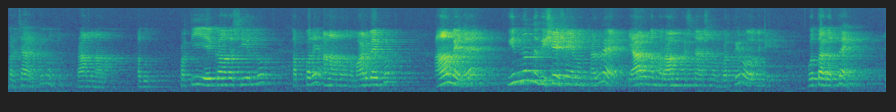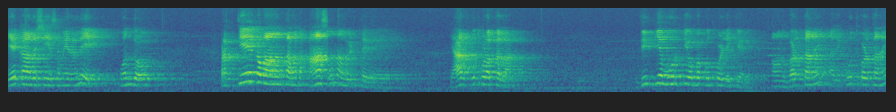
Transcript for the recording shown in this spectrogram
ಪ್ರಚಾರಕ್ಕೆ ಬಂತು. ರಾಮನಾಮ ಅದು ಪ್ರತಿ ಏಕಾದಶಿಯಲ್ಲೂ ತಪ್ಪದೆ ನಾಮವನ್ನು ಮಾಡಬೇಕು. ಆಮೇಲೆ ಇನ್ನೊಂದು ವಿಶೇಷ ಏನು ಅಂತ ಹೇಳಿದ್ರೆ, ಯಾರು ನಮ್ಮ ರಾಮಕೃಷ್ಣ ಆಶ್ರಮಕ್ಕೆ ಬರ್ತೀರೋ ನಿಮಗೆ ಗೊತ್ತಾಗುತ್ತೆ. ಏಕಾದಶಿ ಸಮಯದಲ್ಲಿ ಒಂದು ಪ್ರತ್ಯೇಕವಾದಂತಹ ಒಂದು ಆಸನ ನಾವು ಇಡ್ತೇವೆ. ಯಾರು ಕೂತ್ಕೊಳ್ಳೋಕ್ಕಲ್ಲ. ದಿವ್ಯ ಮೂರ್ತಿ ಒಬ್ಬ ಕೂತ್ಕೊಳ್ಳಿಕ್ಕೆ. ಅವನು ಬರ್ತಾನೆ, ಅಲ್ಲಿ ಕೂತ್ಕೊಳ್ತಾನೆ,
